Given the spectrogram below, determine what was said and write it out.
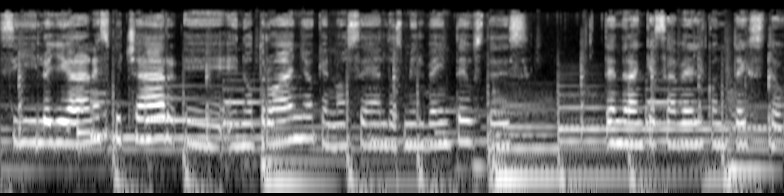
si lo llegarán a escuchar eh, en otro año, que no sea el 2020, ustedes tendrán que saber el contexto.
